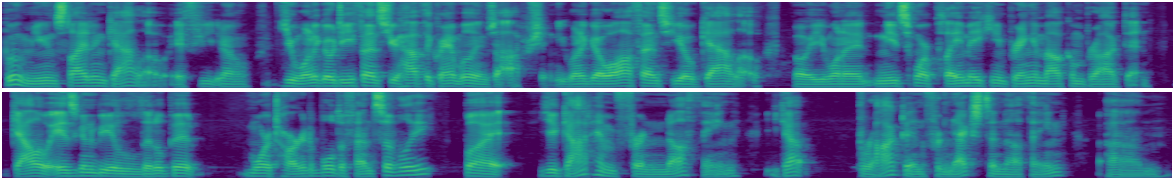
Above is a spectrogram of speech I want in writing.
boom, you can slide in Gallo. If you know you want to go defense, you have the Grant Williams option. You want to go offense, you go Gallo. Or you want to need some more playmaking, bring in Malcolm Brogdon. Gallo is going to be a little bit more targetable defensively, but you got him for nothing. You got Brogdon for next to nothing. Um,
